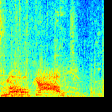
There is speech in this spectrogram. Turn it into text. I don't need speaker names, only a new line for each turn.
Smoke out!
